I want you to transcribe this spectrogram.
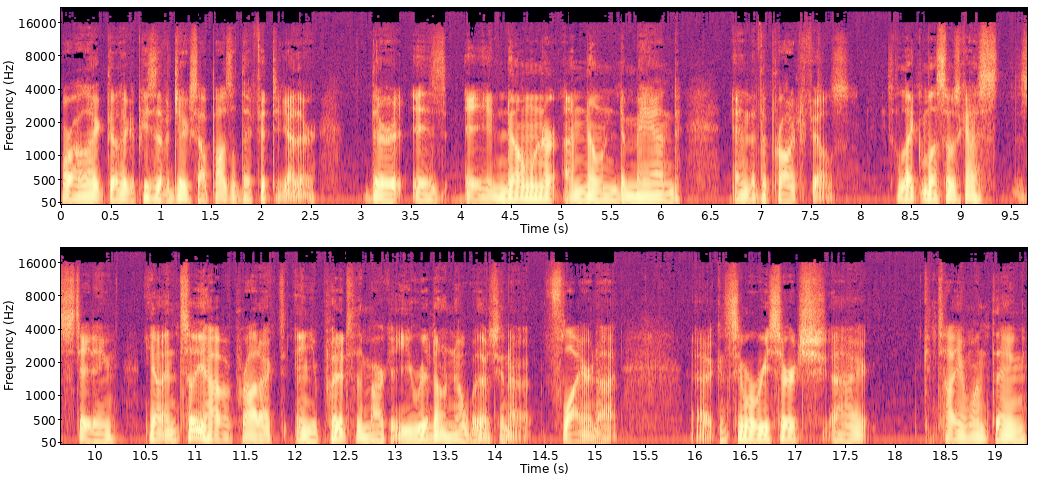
or like they're like a piece of a jigsaw puzzle, they fit together. There is a known or unknown demand, and that the product fills. Like Melissa was kind of stating, you know, until you have a product and you put it to the market, you really don't know whether it's going to fly or not. Uh, consumer research uh, can tell you one thing,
